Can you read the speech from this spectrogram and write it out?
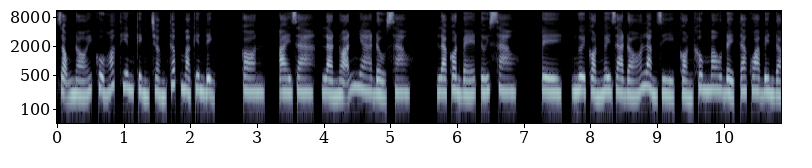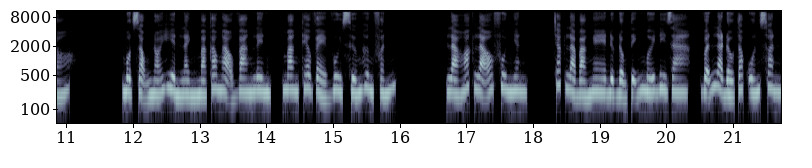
Giọng nói của hoác thiên kình trầm thấp mà kiên định, con, ai ra, là noãn nha đầu sao? Là con bé tới sao? Ê, ngươi còn ngây ra đó làm gì còn không mau đẩy ta qua bên đó. Một giọng nói hiền lành mà cao ngạo vang lên, mang theo vẻ vui sướng hưng phấn. Là hoắc lão phu nhân, chắc là bà nghe được động tĩnh mới đi ra, vẫn là đầu tóc uốn xoăn,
